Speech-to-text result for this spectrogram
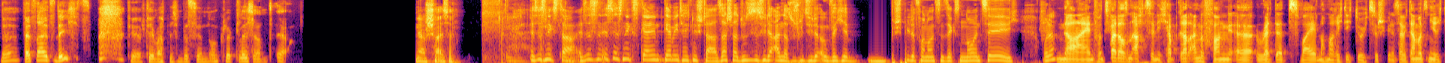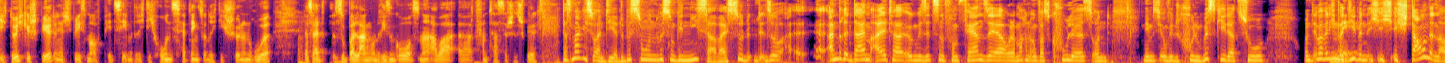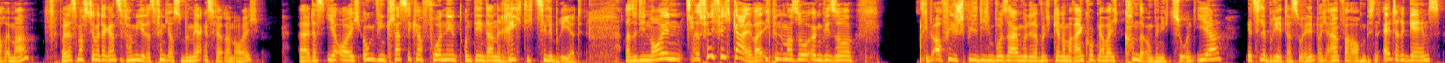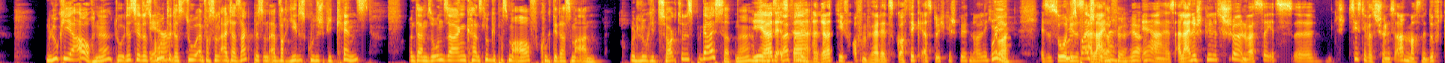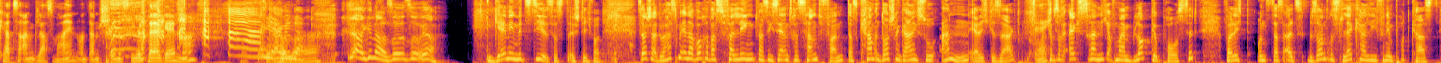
ne, besser als nichts. TFT macht mich ein bisschen unglücklich und ja. Ja, scheiße. Es ist nichts da. Es ist, es ist nichts gaming-technisch da. Sascha, du siehst es wieder anders. Du spielst wieder irgendwelche Spiele von 1996, oder? Nein, von 2018. Ich habe gerade angefangen, äh, Red Dead 2 nochmal richtig durchzuspielen. Das habe ich damals nie richtig durchgespielt und jetzt spiele ich es mal auf PC mit richtig hohen Settings und richtig schön in Ruhe. Das ist halt super lang und riesengroß, ne? aber äh, fantastisches Spiel. Das mag ich so an dir. Du bist so ein, du bist so ein Genießer, weißt du? Du- So äh, andere in deinem Alter irgendwie sitzen vom Fernseher oder machen irgendwas Cooles und nehmen sich irgendwie einen coolen Whisky dazu. Und immer wenn ich bei Nee. dir bin, ich, ich, ich staune dann auch immer, weil das machst du ja mit der ganzen Familie. Das finde ich auch so bemerkenswert an euch, äh, dass ihr euch irgendwie einen Klassiker vornehmt und den dann richtig zelebriert. Also die neuen, das finde ich, finde ich geil, weil ich bin immer so irgendwie so. Es gibt auch viele Spiele, die ich wohl sagen würde, da würde ich gerne mal reingucken, aber ich komme da irgendwie nicht zu. Und ihr, ihr zelebriert das so. Ihr nehmt euch einfach auch ein bisschen ältere Games. Luki ja auch, ne? Du, das ist ja das Ja. Gute, dass du einfach so ein alter Sack bist und einfach jedes gute Spiel kennst und deinem Sohn sagen kannst, Luki, pass mal auf, guck dir das mal an. Und Luki zockt und ist begeistert, ne? Ja, der ist da erlebt. relativ offen für. Er hat jetzt Gothic erst durchgespielt neulich, Ui. aber es ist so, Gutes dieses Beispiel alleine. dafür, ja. Ja, das alleine spielen ist schön, weißt du? Jetzt äh, ziehst dir was Schönes an, machst eine Duftkerze an, Glas Wein und dann schönes Singleplayer-Game, ne? Ja, genau. Ja, genau, so, so, ja. Gaming mit Stil ist das Stichwort. Sascha, du hast mir in der Woche was verlinkt, was ich sehr interessant fand. Das kam in Deutschland gar nicht so an, ehrlich gesagt. Ich habe es auch extra nicht auf meinem Blog gepostet, weil ich uns das als besonderes Leckerli für den Podcast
